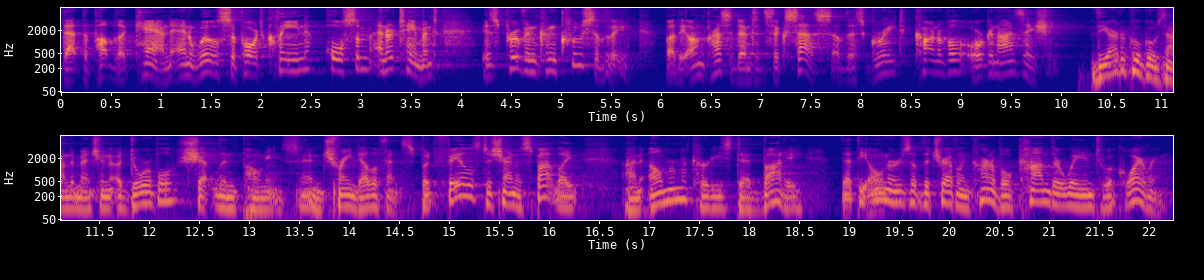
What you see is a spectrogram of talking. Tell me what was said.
That the public can and will support clean, wholesome entertainment is proven conclusively by the unprecedented success of this great carnival organization. The article goes on to mention adorable Shetland ponies and trained elephants, but fails to shine a spotlight on Elmer McCurdy's dead body that the owners of the traveling carnival conned their way into acquiring.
